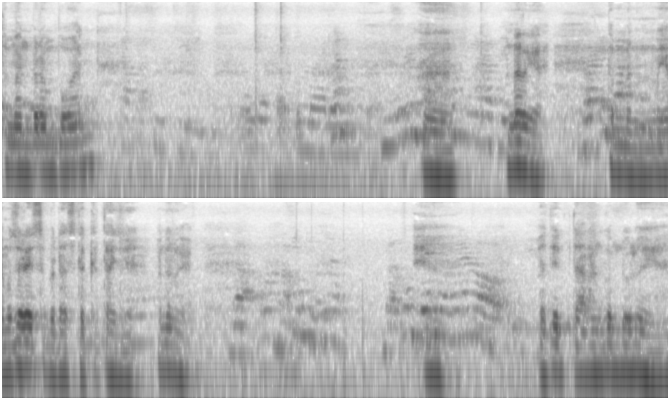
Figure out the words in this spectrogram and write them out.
Teman perempuan. Nah, benar gak teman yang maksudnya sebatas dekat aja benar gak ya berarti kita rangkum dulu ya.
